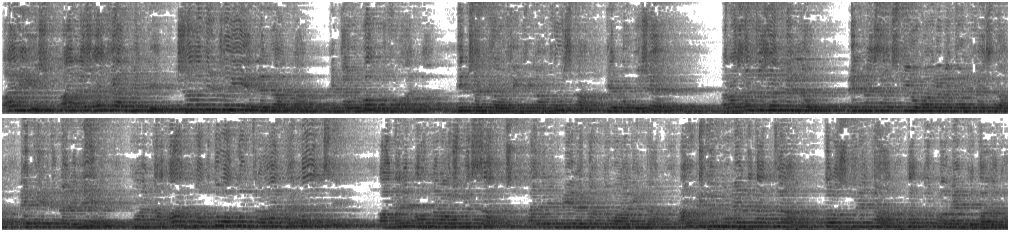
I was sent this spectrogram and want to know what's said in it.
Għaliex, għandna x'qed jagħmilli, x'għamiltu jien lil Alla, nibdew nwakklu fuq Alla, niċċekkjaw ftit fina nfusna jekk huwiex hemm. Allora San Ġużepp illum il-messaġġ tiegħu għalina din festa qed jgħidilna li le ma naqgħod maqtuha kontra Alla, imma anzi, għandna nibqgħu narawx messaġġ Għadha il-biena għandu għalina, anke fil-mumenti ta' dżam, ta' oskurità, ta' turbamenti tagħna.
